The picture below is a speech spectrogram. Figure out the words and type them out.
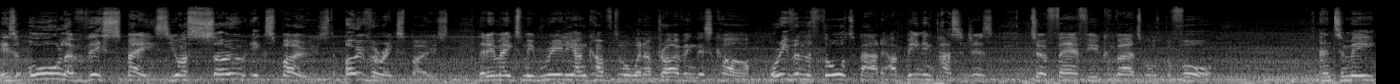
is all of this space. You are so exposed, overexposed, that it makes me really uncomfortable when I'm driving this car, or even the thought about it. I've been in passengers to a fair few convertibles before, and to me,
